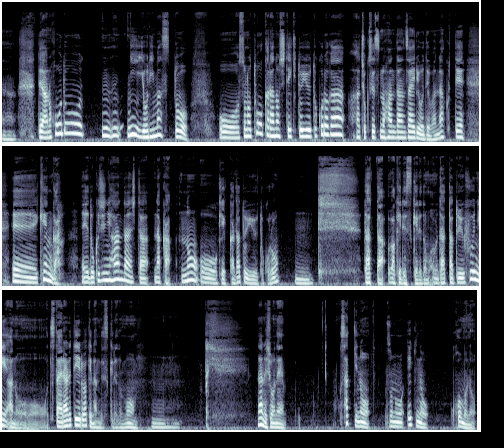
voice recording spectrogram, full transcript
うん、であの報道によりますとその党からの指摘というところが直接の判断材料ではなくて、えー、県が独自に判断した中の結果だというところ、うんだったわけですけれども、だったというふうに、あの、伝えられているわけなんですけれども、うん、なんでしょうね。さっきの、その駅のホームの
